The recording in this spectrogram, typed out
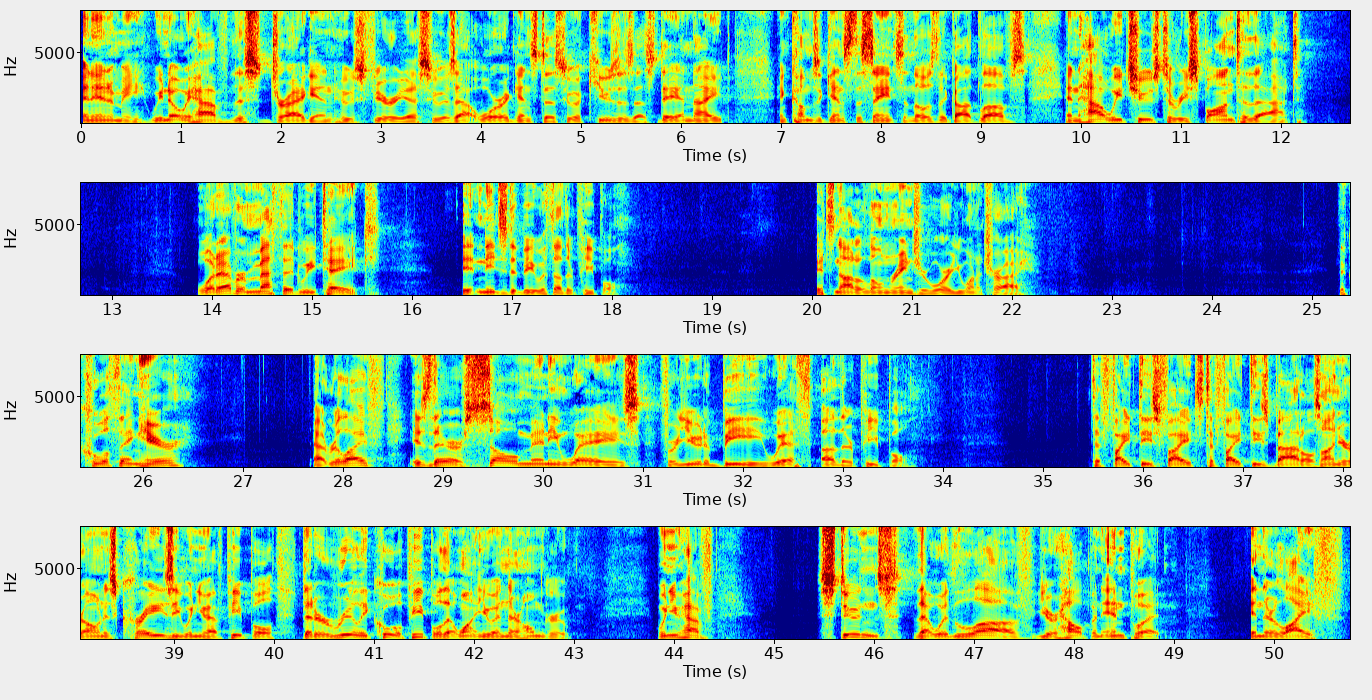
an enemy. We know we have this dragon who's furious, who is at war against us, who accuses us day and night and comes against the saints and those that God loves. And how we choose to respond to that, whatever method we take, it needs to be with other people. It's not a Lone Ranger war you want to try. The cool thing here at real life is there are so many ways for you to be with other people. To fight these fights, to fight these battles on your own is crazy when you have people that are really cool people that want you in their home group. When you have students that would love your help and input in their life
